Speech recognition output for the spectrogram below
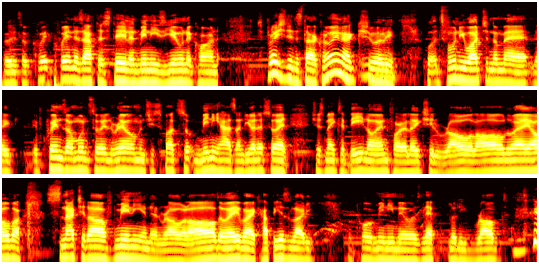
Right, so Qu- Quinn is after stealing Minnie's unicorn. I'm Surprised she didn't start crying actually. But it's funny watching them uh, like if Quinn's on one side of the room and she spots something Minnie has on the other side, she just makes a beeline for it like she'll roll all the way over, snatch it off Minnie and then roll all the way back. Happy as a laddie. And poor Minnie is left bloody robbed.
